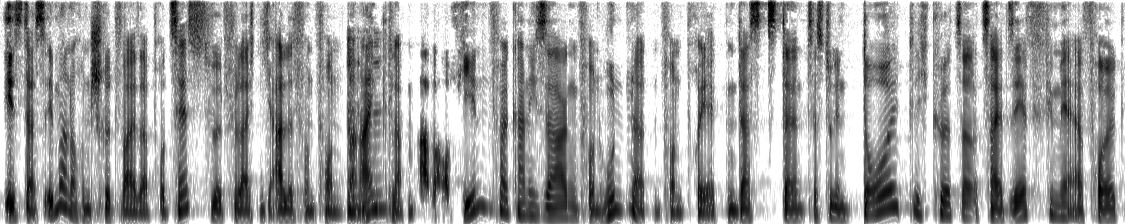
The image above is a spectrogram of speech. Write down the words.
ist das immer noch ein schrittweiser Prozess, wird vielleicht nicht alles von vornherein mhm. klappen, aber auf jeden Fall kann ich sagen, von hunderten von Projekten, dass, dass du in deutlich kürzerer Zeit sehr viel mehr Erfolg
